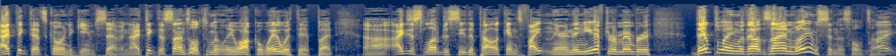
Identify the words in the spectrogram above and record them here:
I think that's going to Game Seven. I think the Suns ultimately walk away with it, but uh, I just love to see the Pelicans fighting there. And then you have to remember they're playing without Zion Williamson this whole time. Right,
